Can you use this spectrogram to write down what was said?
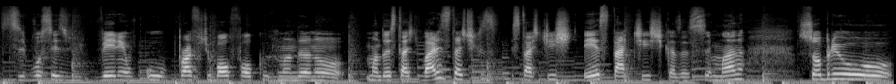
se vocês verem o, Pro Football Focus mandando. Mandou várias estatísticas, estatis- estatísticas essa semana sobre o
